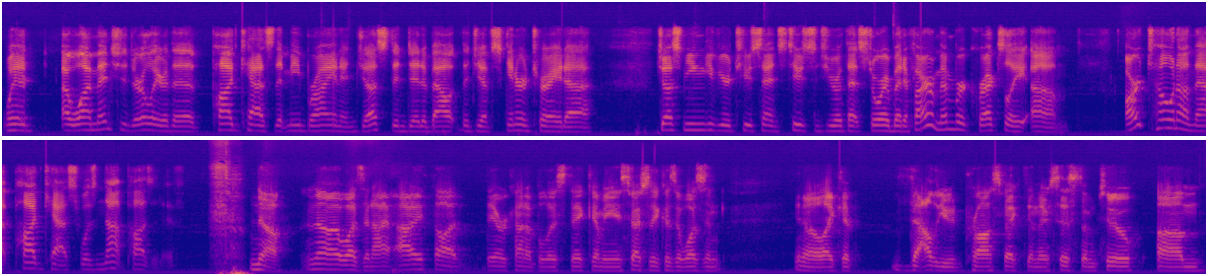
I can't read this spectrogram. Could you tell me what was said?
When uh, well i mentioned earlier the podcast that me brian and justin did about the jeff skinner trade uh, justin you can give your two cents too since you wrote that story. But if i remember correctly um, our tone on that podcast was not positive no no it wasn't i, I thought they were kind of ballistic i mean especially because it wasn't you know like a valued prospect in their system too. Um,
